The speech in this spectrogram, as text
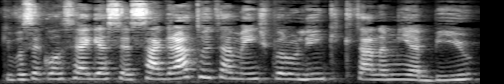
que você consegue acessar gratuitamente pelo link que está na minha bio.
